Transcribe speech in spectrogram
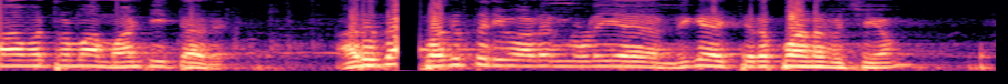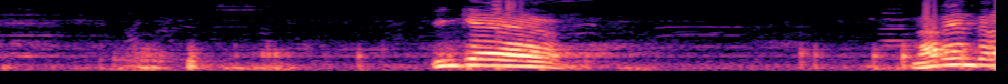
மாவட்டமாக மாட்டிட்டாரு. அதுதான் பகுத்தறிவாளர்களுடைய மிக சிறப்பான விஷயம். இங்க நரேந்திர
